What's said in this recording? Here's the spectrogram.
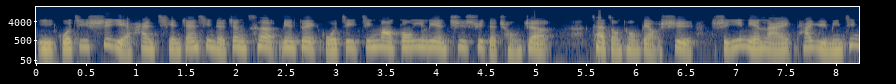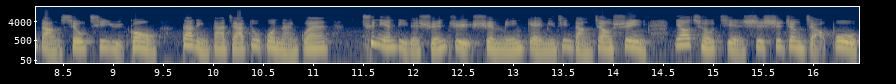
以国际视野和前瞻性的政策面对国际经贸供应链秩序的重整。蔡总统表示，十一年来，他与民进党休戚与共，带领大家渡过难关。去年底的选举，选民给民进党教训，要求检视施政脚步，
